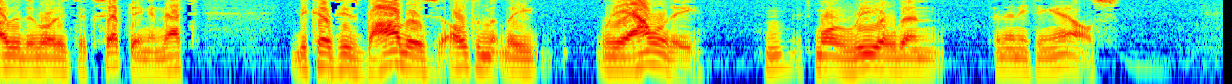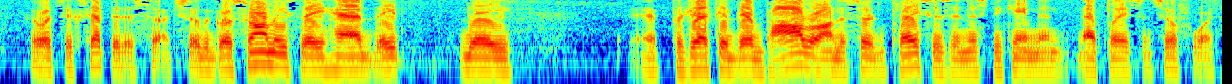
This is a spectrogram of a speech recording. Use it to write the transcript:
other devotees accepting, and that's because his bhava is ultimately reality. Hmm? It's more real than than anything else. So it's accepted as such. So the Goswamis, they had they they uh, projected their bhava onto certain places, and this became then that place, and so forth.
